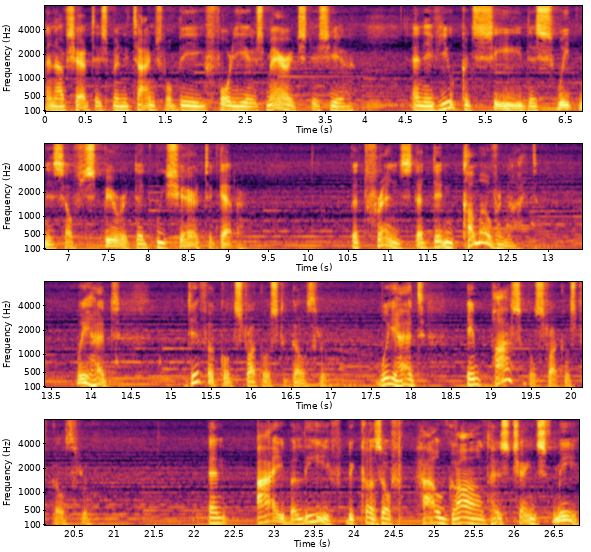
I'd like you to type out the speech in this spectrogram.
and I've shared this many times, will be 40 years marriage this year. And if you could see the sweetness of spirit that we share together, but friends, that didn't come overnight. We had difficult struggles to go through. We had impossible struggles to go through. And I believe because of how God has changed me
